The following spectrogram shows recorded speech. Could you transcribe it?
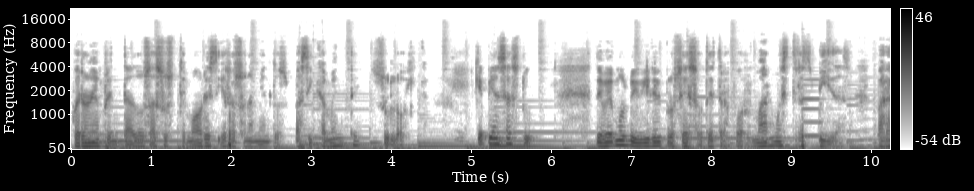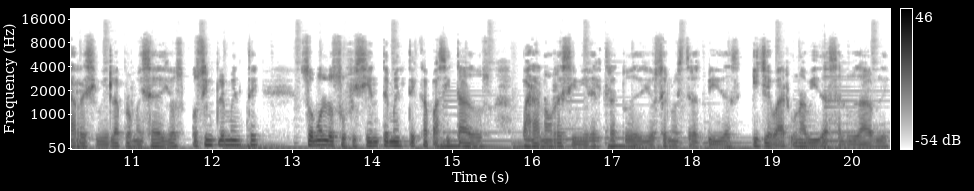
fueron enfrentados a sus temores y razonamientos, básicamente su lógica. ¿Qué piensas tú? Debemos vivir el proceso de transformar nuestras vidas para recibir la promesa de Dios o simplemente somos lo suficientemente capacitados para no recibir el trato de Dios en nuestras vidas y llevar una vida saludable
